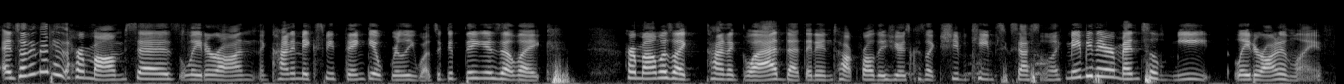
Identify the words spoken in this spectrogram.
And something that his, her mom says later on, that kind of makes me think it really was a good thing, is that like her mom was like kind of glad that they didn't talk for all these years because like she became successful. Like maybe they were meant to meet later on in life.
